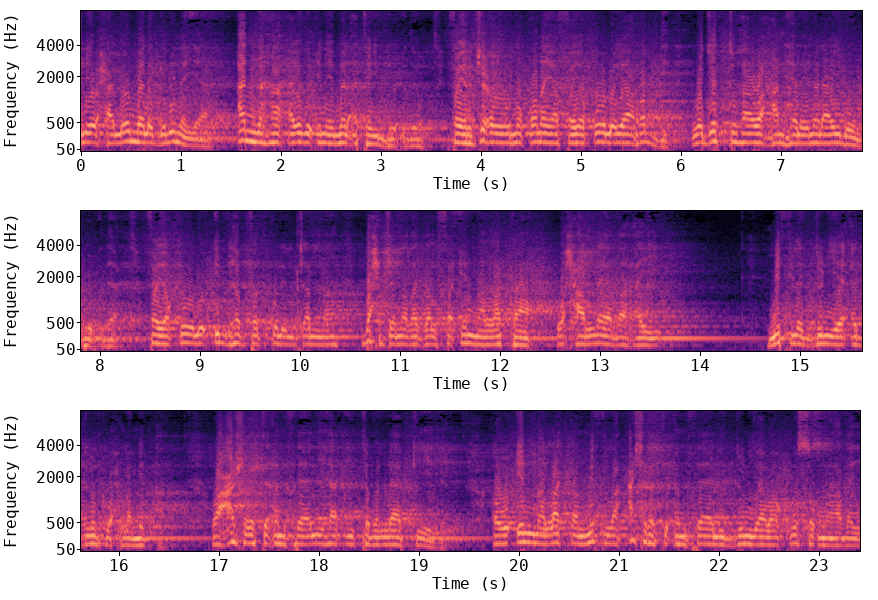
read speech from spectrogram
ilay waxaa loo malagelinayaa annaha ayadu inay mal'atay buuxdo. Fayarjicu wuu noqonayaa fayaquulu yaa rabbi wajadtuhaa waxaan helay malaayidoo buuxda. Fayaquulu idhab fadkhul iljanna bax jannada gal fa ina laka waxaad leedahay midla addunya adduunka wax la mid ah. Wa cashrata amhaaliha iyo tobanlaabkeeda ow ina laka midla cashrati amhaali addunya waa kuu sugnaaday.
